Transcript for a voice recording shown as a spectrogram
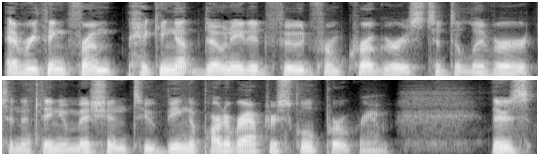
Everything from picking up donated food from Kroger's to deliver to Nathaniel Mission to being a part of our after school program. There's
